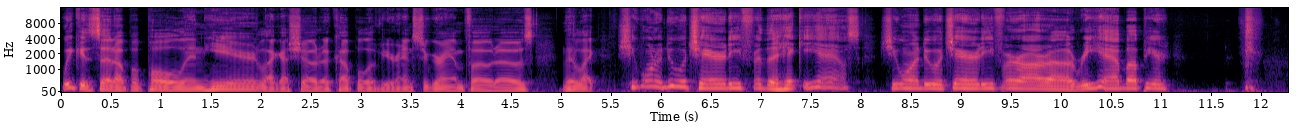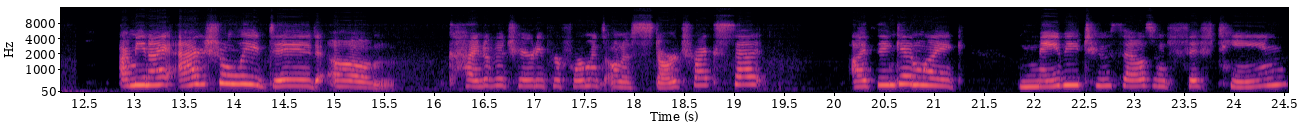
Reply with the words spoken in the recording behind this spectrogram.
we could set up a pole in here. Like, I showed a couple of your Instagram photos, and they're like, she want to do a charity for the Hickey House. She want to do a charity for our uh, rehab up here. I mean, I actually did um, kind of a charity performance on a Star Trek set. I think in like maybe 2015.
